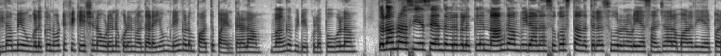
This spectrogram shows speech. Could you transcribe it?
எல்லாமே உங்களுக்கு நோட்டிஃபிகேஷனாக உடனுக்குடன் வந்தடையும் நீங்களும் பார்த்து பயன்பெறலாம். வாங்க வீடியோக்குள்ளே போகலாம். துலாம் ராசியை சேர்ந்தவர்களுக்கு நான்காம் வீடான சுகஸ்தானத்தில் சூரியனுடைய சஞ்சாரமானது ஏற்பட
